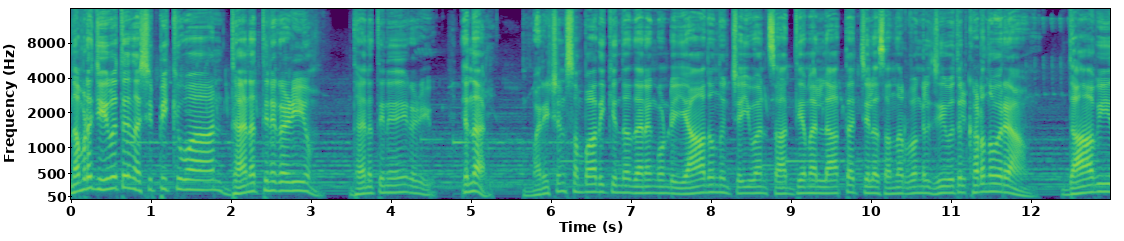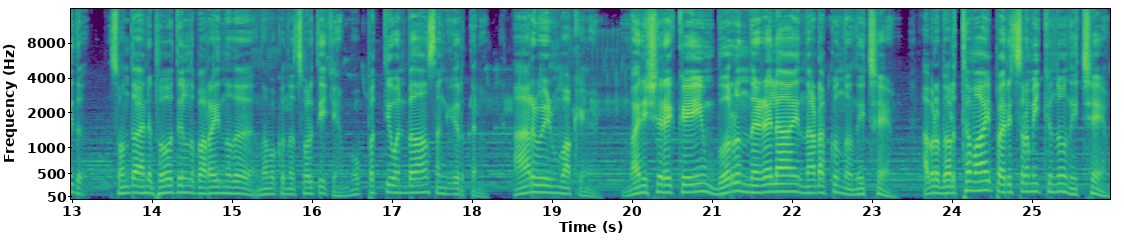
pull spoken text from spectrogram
നമ്മുടെ ജീവിതത്തെ നശിപ്പിക്കുവാൻ ധനത്തിന് കഴിയും ധനത്തിനേ കഴിയൂ. എന്നാൽ മനുഷ്യൻ സമ്പാദിക്കുന്ന ധനം കൊണ്ട് യാതൊന്നും ചെയ്യുവാൻ സാധ്യമല്ലാത്ത ചില സന്ദർഭങ്ങൾ ജീവിതത്തിൽ കടന്നു വരാം ദാവീദ് സ്വന്തം അനുഭവത്തിൽ നിന്ന് പറയുന്നത് നമുക്കൊന്ന് ശ്രദ്ധിക്കാം. മുപ്പത്തി ഒൻപതാം സങ്കീർത്തനം. ആറ് വീഴും വാക്യങ്ങൾ. മനുഷ്യരൊക്കെയും വെറും നിഴലായി നടക്കുന്നു നിശ്ചയം. അവർ വ്യർത്ഥമായി പരിശ്രമിക്കുന്നു നിശ്ചയം.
